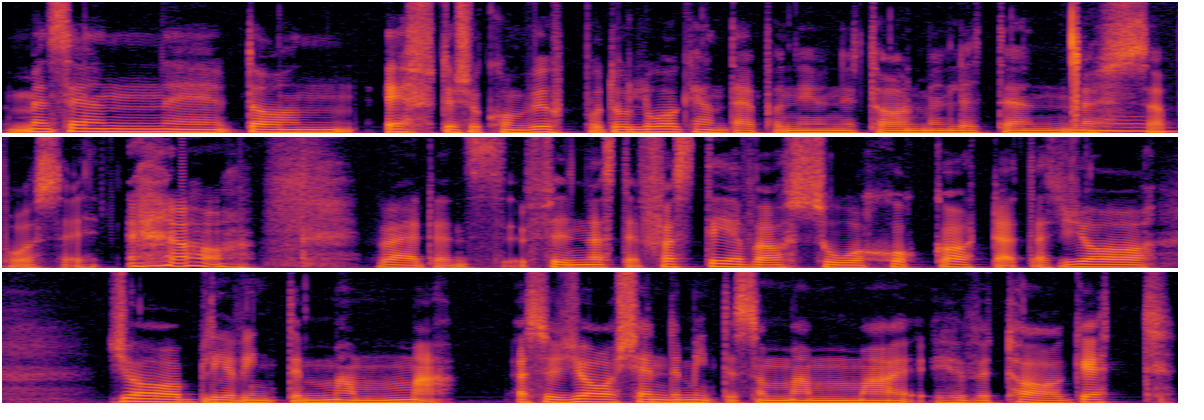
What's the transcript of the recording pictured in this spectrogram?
Men sen eh, dagen efter så kom vi upp och då låg han där på neonatal med en liten mössa på sig. ja, världens finaste. Fast det var så chockartat att jag, jag blev inte mamma. Alltså jag kände mig inte som mamma överhuvudtaget.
